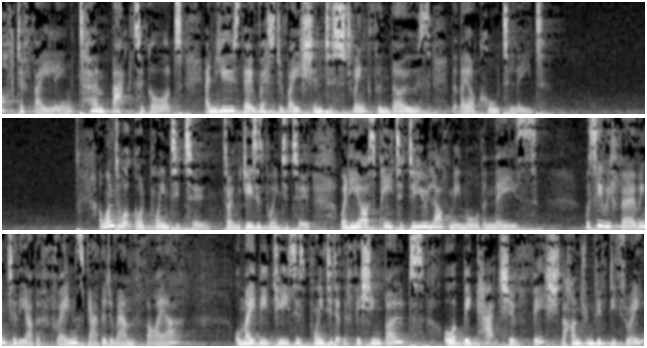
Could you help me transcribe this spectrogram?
after failing, turn back to God and use their restoration to strengthen those that they are called to lead. I wonder what God pointed to, sorry, what Jesus pointed to, when he asked Peter, Do you love me more than these? Was he referring to the other friends gathered around the fire? Or maybe Jesus pointed at the fishing boats or a big catch of fish, the 153?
